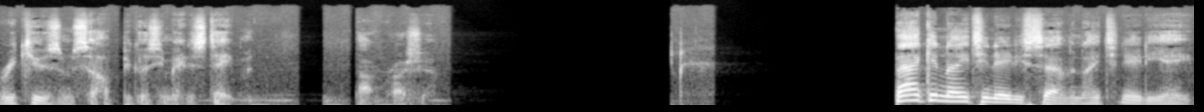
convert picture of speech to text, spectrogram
recuse himself because he made a statement about Russia. Back in 1987, 1988,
